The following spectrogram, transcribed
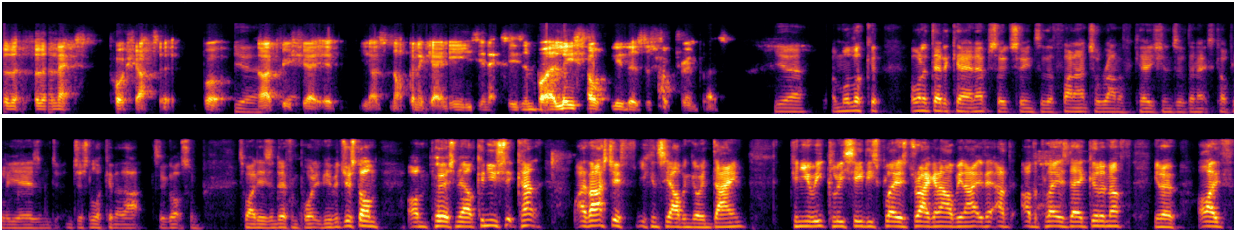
for the for the next push at it. But yeah. I appreciate it. You know, it's not going to get any easier next season, but at least hopefully there's a structure in place. Yeah, and we'll look at. I want to dedicate an episode soon to the financial ramifications of the next couple of years and just looking at that. So we've got some some ideas and different point of view. But just on on personnel, can you see? Can I've asked you if you can see Albion going down? Can you equally see these players dragging Albion out of it? Are, are the players there good enough? You know, I've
